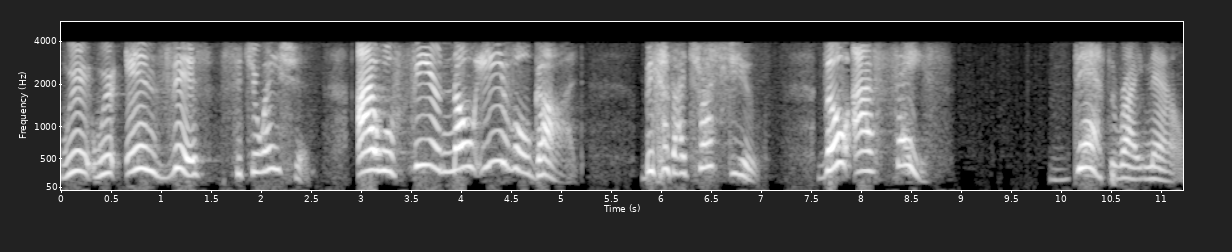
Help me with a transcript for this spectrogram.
we're we're in this situation. I will fear no evil, God, because I trust you. Though I face death right now,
